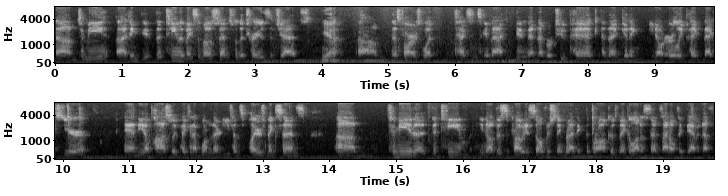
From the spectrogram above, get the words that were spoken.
um, to me. I think the, the team that makes the most sense for the trade is the Jets. Yeah. um, as far as what Texans get back, getting that number two pick, and then getting you know an early pick next year, and you know possibly picking up one of their defensive players makes sense. Um, to me, the the team, you know, this is probably a selfish thing, but I think the Broncos make a lot of sense. I don't think they have enough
